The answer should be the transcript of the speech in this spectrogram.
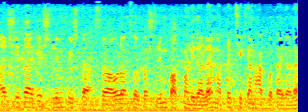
ಹರ್ಷಿತಾಗೆ ಶ್ರಿಂಪ್ ಇಷ್ಟ. ಸೊ ಅವಳೊಂದು ಸ್ವಲ್ಪ ಶ್ರಿಂಪ್ ಹಾಕ್ಕೊಂಡಿದ್ದಾಳೆ, ಮತ್ತು ಚಿಕನ್ ಹಾಕ್ಕೋತಾ ಇದ್ದಾಳೆ.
